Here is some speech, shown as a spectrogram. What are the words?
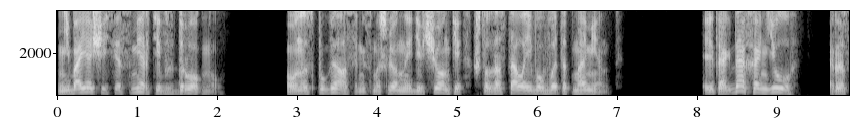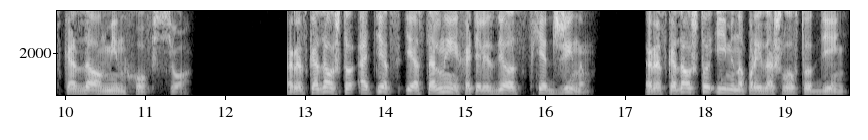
не боящийся смерти, вздрогнул. Он испугался несмышленной девчонки, что застала его в этот момент. И тогда Ханьюл рассказал Минхо все. Рассказал, что отец и остальные хотели сделать с Тхеджином. Рассказал, что именно произошло в тот день.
